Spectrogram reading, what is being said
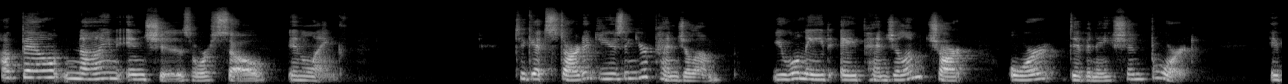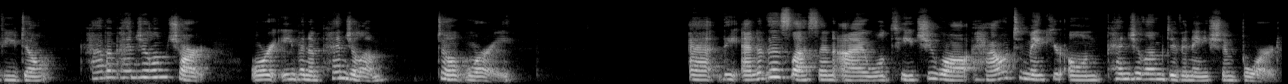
about nine inches or so in length. To get started using your pendulum, you will need a pendulum chart or divination board. If you don't have a pendulum chart or even a pendulum, don't worry. At the end of this lesson, I will teach you all how to make your own pendulum divination board.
